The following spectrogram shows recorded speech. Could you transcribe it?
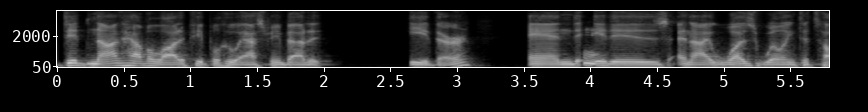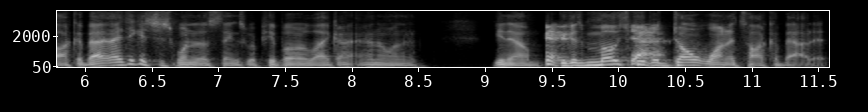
did not have a lot of people who asked me about it either and mm. it is and i was willing to talk about it and i think it's just one of those things where people are like i, I don't want to you know because most yeah. people don't want to talk about it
